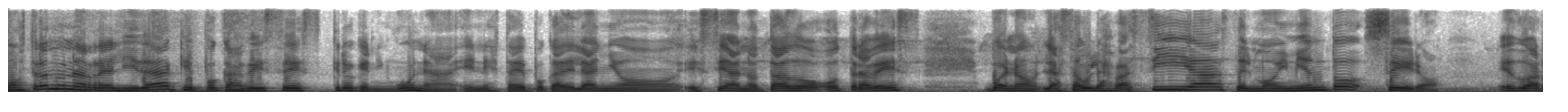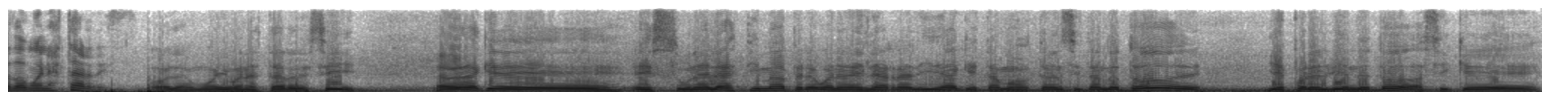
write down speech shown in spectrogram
mostrando una realidad que pocas veces, creo que ninguna, en esta época del año eh, se ha notado otra vez. Bueno, las aulas vacías, el movimiento cero. Eduardo, buenas tardes. Hola, muy buenas tardes. Sí, la verdad que es una lástima, pero bueno, es la realidad que estamos transitando todo y es por el bien de todos. Así que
